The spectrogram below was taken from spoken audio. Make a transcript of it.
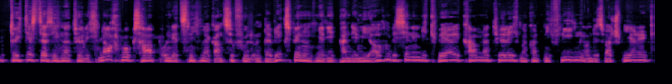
durch das, dass ich natürlich Nachwuchs habe und jetzt nicht mehr ganz so viel unterwegs bin und mir die Pandemie auch ein bisschen in die Quere kam natürlich, man konnte nicht fliegen und es war schwierig.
